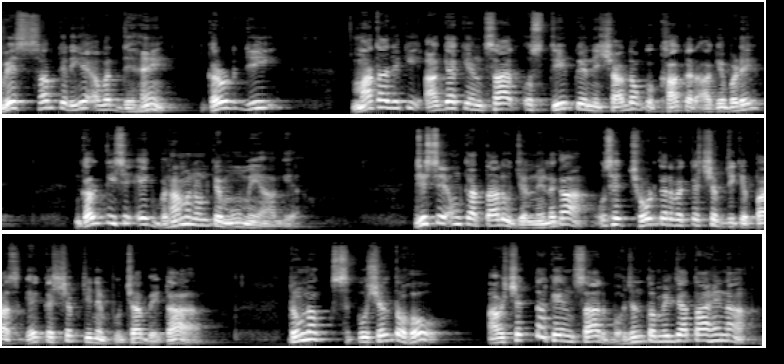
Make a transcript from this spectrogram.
वे सब के लिए अवध्य हैं। गरुड़ जी माता जी की आज्ञा के अनुसार उस द्वीप के निषादों को खाकर आगे बढ़े। गलती से एक ब्राह्मण उनके मुँह में आ गया, जिससे उनका तालू जलने लगा। उसे छोड़कर वह कश्यप जी के पास गए। कश्यप जी ने पूछा, बेटा तुम लोग कुशल तो हो, आवश्यकता के अनुसार भोजन तो मिल जाता है ना।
